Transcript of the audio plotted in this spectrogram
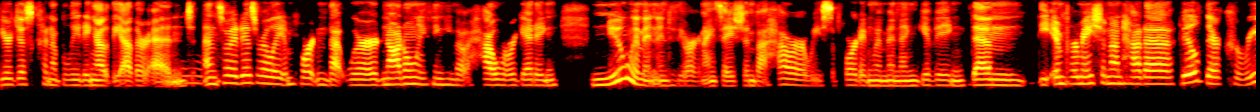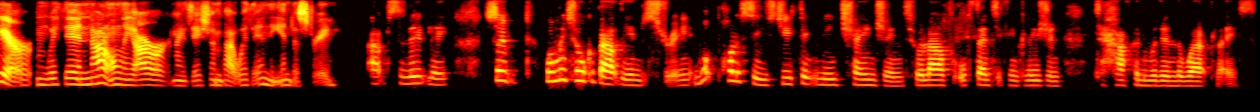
you're just kind of bleeding out the other end. Mm-hmm. And so it is really important that we're not only thinking about how we're getting new women into the organization, but how are we supporting women and giving them the information on how to build their career within not only our organization, but within the industry. Absolutely. So, when we talk about the industry, what policies do you think need changing to allow for authentic inclusion to happen within the workplace?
